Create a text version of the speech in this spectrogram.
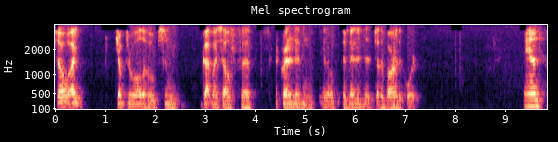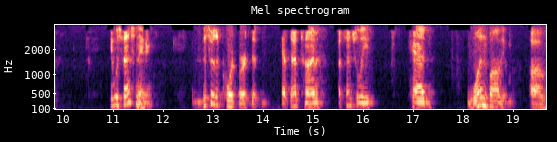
So I jumped through all the hoops and got myself uh, accredited and you know admitted to the bar of the court. And it was fascinating. This was a court, Bert, that at that time essentially had one volume of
